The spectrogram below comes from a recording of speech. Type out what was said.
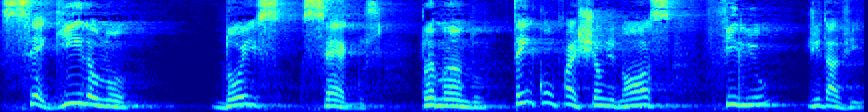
seguiram-no dois cegos, clamando: Tem compaixão de nós, filho de Davi.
